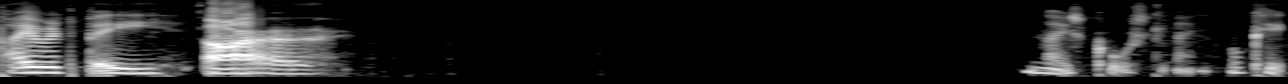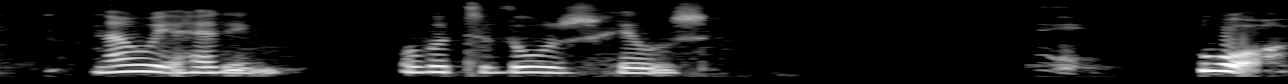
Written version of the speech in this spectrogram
pirate bay. Arr! Nice coastline. Okay, now we are heading over to those hills. Whoa!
